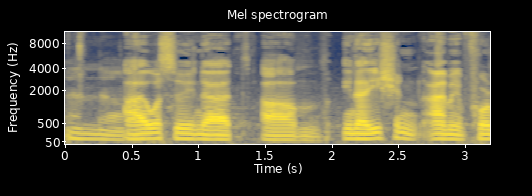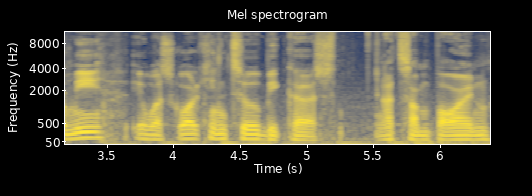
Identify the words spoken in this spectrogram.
and uh, I was doing that. Um, in addition, I mean, for me, it was working too because at some point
